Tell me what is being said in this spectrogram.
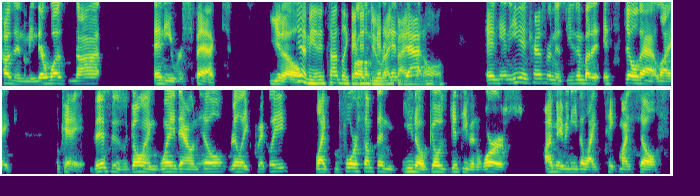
cousin, I mean, there was not any respect. You know, yeah. I mean, it sounds like they from, didn't do right and, and by that, him at all and, and he didn't transfer in this season, but it, it's still that like, okay, this is going way downhill really quickly. Like before something, you know, goes gets even worse, I maybe need to like take myself,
